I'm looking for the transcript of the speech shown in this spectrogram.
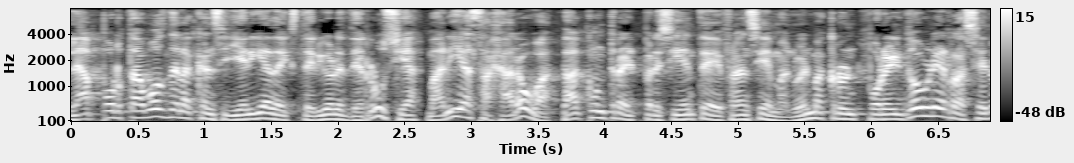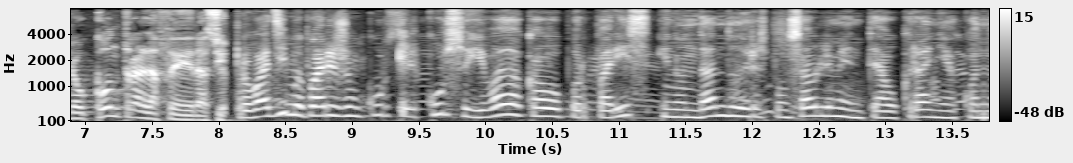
La portavoz de la Cancillería de Exteriores de Rusia, María Zaharova, va contra el presidente de Francia, Emmanuel Macron, por el doble rasero contra la federación. El curso llevado a cabo por París inundando irresponsablemente a Ucrania con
